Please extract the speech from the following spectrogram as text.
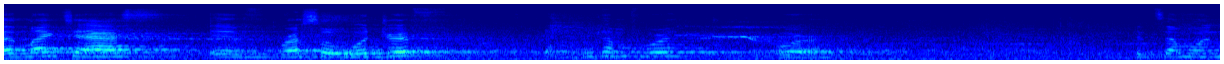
I'd like to ask if Russell Woodruff can come forth, or could someone?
